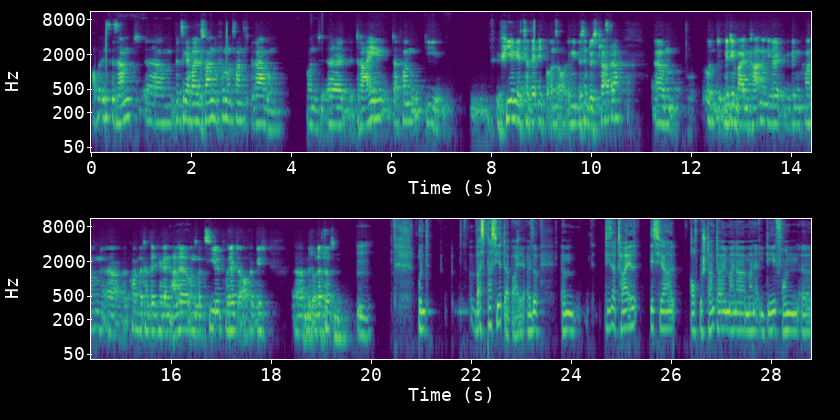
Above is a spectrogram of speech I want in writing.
auch insgesamt, ähm, witzigerweise, es waren nur 25 Bewerbungen. Und äh, drei davon, die fielen jetzt tatsächlich bei uns auch irgendwie ein bisschen durchs Cluster. Ähm, und mit den beiden Partnern, die wir gewinnen konnten, äh, konnten wir tatsächlich dann alle unsere Zielprojekte auch wirklich äh, mit unterstützen. Mhm. Und was passiert dabei? Also ähm, dieser Teil ist ja auch Bestandteil meiner, meiner Idee von äh,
